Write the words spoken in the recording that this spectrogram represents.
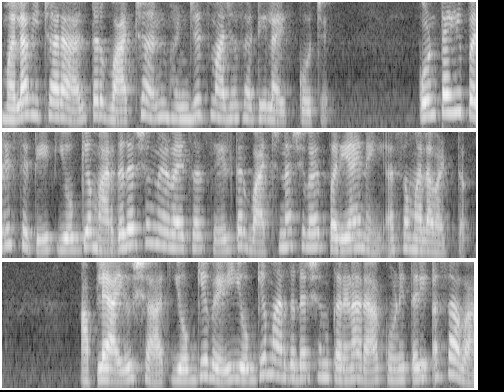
मला विचाराल तर वाचन म्हणजेच माझ्यासाठी लाईफ कोच आहे. कोणत्याही परिस्थितीत योग्य मार्गदर्शन मिळवायचं असेल तर वाचनाशिवाय पर्याय नाही असं मला वाटतं. आपल्या आयुष्यात योग्य वेळी योग्य मार्गदर्शन करणारा कोणीतरी असावा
